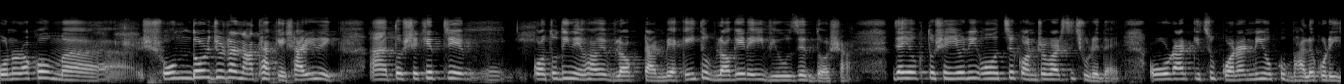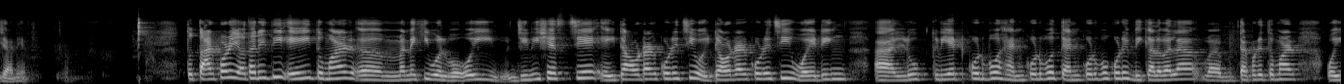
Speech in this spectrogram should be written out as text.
কোনো রকম সৌন্দর্যটা না থাকে শারীরিক তো সেক্ষেত্রে কতদিন এভাবে ব্লগ টানবে? একেই তো ব্লগের এই ভিউজের দশা। যাই হোক, তো সেই জন্যই ও হচ্ছে কন্ট্রোভার্সি ছুড়ে দেয়। ওর আর কিছু করার নেই, ও খুব ভালো করেই জানে। তো তারপরে যথারীতি এই তোমার মানে কি বলব, ওই জিনিস এসছে, এইটা অর্ডার করেছি, ওইটা অর্ডার করেছি ওয়েডিং লুক ক্রিয়েট করব হ্যান করব ত্যান করব করে বিকালবেলা তারপরে তোমার ওই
